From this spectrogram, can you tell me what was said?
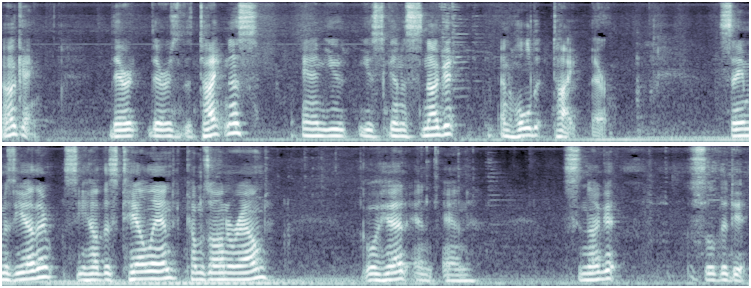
Okay, there, there's the tightness, and you, you're gonna snug it and hold it tight there. Same as the other. See how this tail end comes on around? Go ahead and, and snug it so that it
